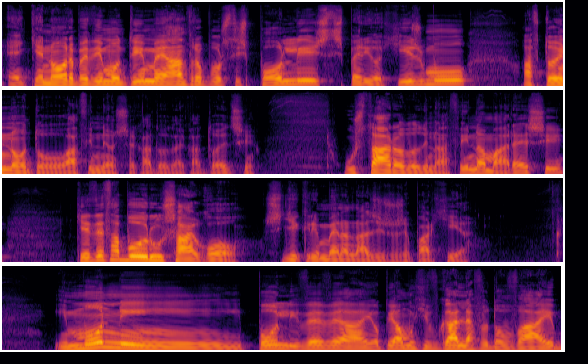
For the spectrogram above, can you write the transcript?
Ε, και εννοώ ρε παιδί μου ότι είμαι άνθρωπος της πόλης, της περιοχής μου. Αυτό είναι το Αθηναίος 100% έτσι. Γουστάρω εδώ την Αθήνα, μ' αρέσει. Και δεν θα μπορούσα εγώ συγκεκριμένα να ζήσω σε επαρχία. Η μόνη πόλη βέβαια η οποία μου έχει βγάλει αυτό το vibe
